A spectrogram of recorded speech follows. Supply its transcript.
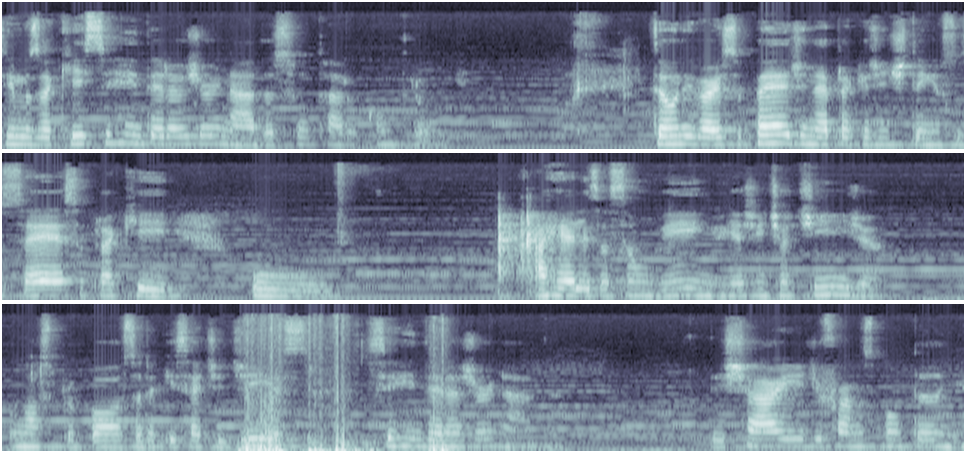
Temos aqui se render à jornada, soltar o controle. Então o universo pede, né, para que a gente tenha sucesso, para que o, a realização venha e a gente atinja o nosso propósito daqui sete dias, se render à jornada. Deixar ir de forma espontânea,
